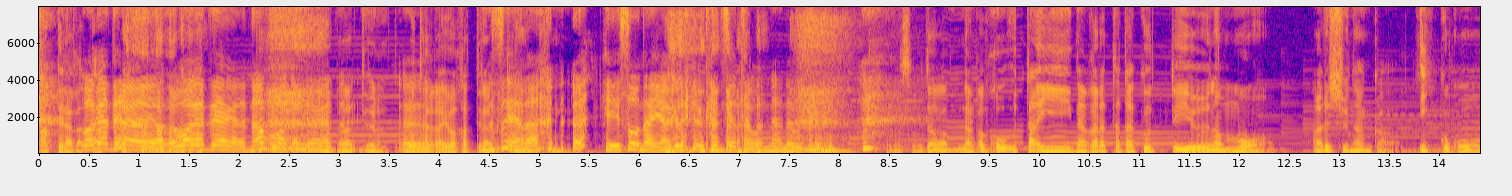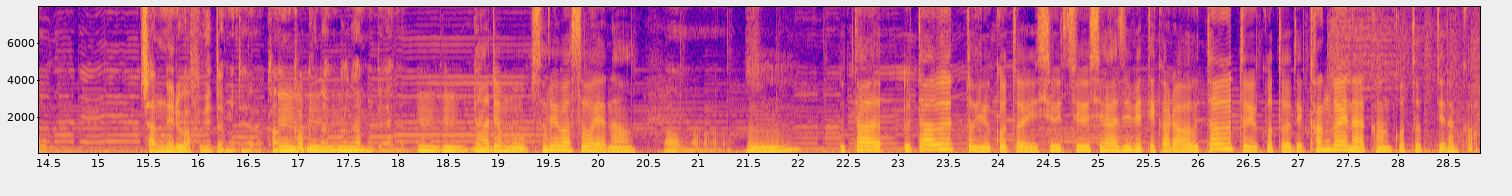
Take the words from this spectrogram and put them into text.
かってなかった。分かってなかった。よ分かってなかった。何も分かってなかったね。分かってなかった、うん。お互い分かってなかったそうやな。うん。へえそうなんやぐらいの感じだったもんなノブ君そうだからなんかこう歌いながら叩くっていうのもある種なんか一個こうチャンネルが増えたみたいな感覚なんかなみたいな、うんうん。あでもそれはそうやな。あうん。歌歌うということに集中し始めてからは歌うということで考えなあかんことってなんか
